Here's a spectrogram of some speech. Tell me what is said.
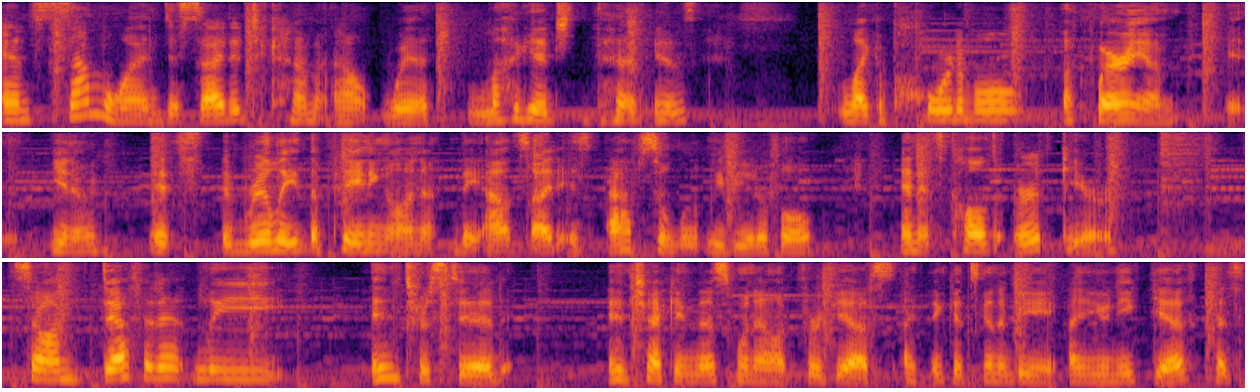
And someone decided to come out with luggage that is like a portable aquarium. It, you know, it's it really the painting on the outside is absolutely beautiful, and it's called Earth Gear. So I'm definitely interested in checking this one out for gifts. I think it's going to be a unique gift because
